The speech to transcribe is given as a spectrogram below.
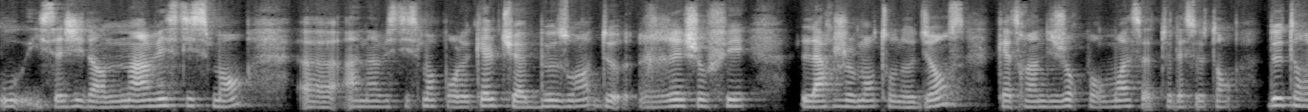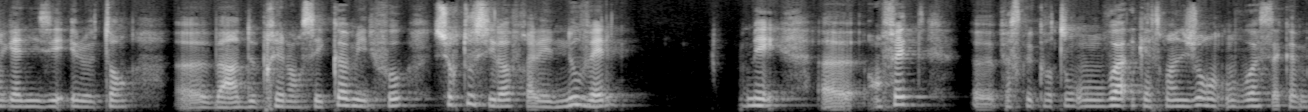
où il s'agit d'un investissement, euh, un investissement pour lequel tu as besoin de réchauffer largement ton audience. 90 jours pour moi, ça te laisse le temps de t'organiser et le temps euh, ben, de prélancer comme il faut, surtout si l'offre elle est nouvelle. Mais euh, en fait, parce que quand on, voit 90 jours, on voit ça comme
